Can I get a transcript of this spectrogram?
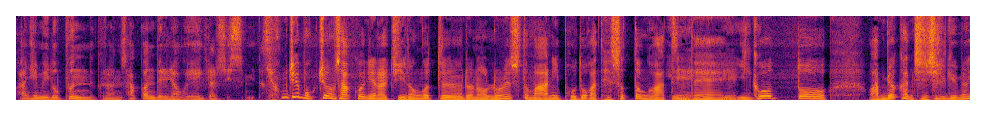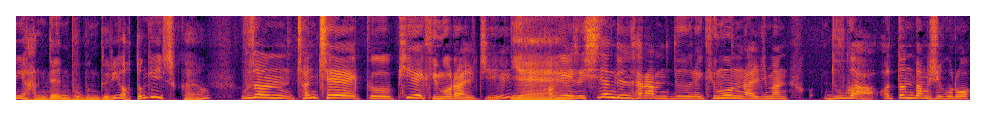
관심이 높은 그런 사건들이라고 얘기할 수 있습니다. 형제 복지원 사건이랄지 이런 것들은 언론에서도 많이 보도가 됐었던 것 같은데 예, 예. 이것도 완벽한 진실 규명이 안 된 부분들이 어떤 게 있을까요? 우선 전체 그 피해 규모랄지 예. 거기에서 희생된 사람들의 규모는 알지만 누가 어떤 방식으로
